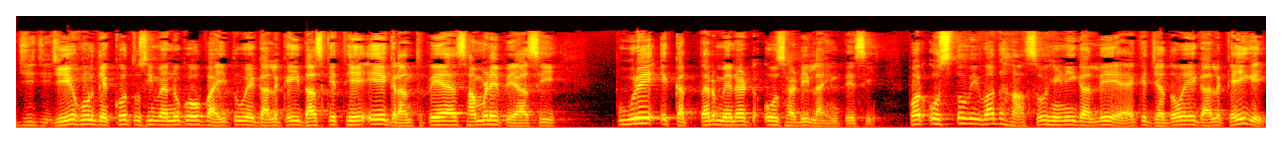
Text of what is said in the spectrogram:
ਜੀ ਜੀ। ਜੇ ਹੁਣ ਦੇਖੋ ਤੁਸੀਂ ਮੈਨੂੰ ਕਹੋ ਭਾਈ ਤੂੰ ਇਹ ਗੱਲ ਕਹੀ ਦੱਸ ਕਿੱਥੇ ਇਹ ਗ੍ਰੰਥ ਪਿਆ ਸਾਹਮਣੇ ਪਿਆ ਸੀ। ਪੂਰੇ 71 ਮਿੰਟ ਉਹ ਸਾਡੀ ਲਾਈਨ ਤੇ ਸੀ। ਪਰ ਉਸ ਤੋਂ ਵੀ ਵੱਧ ਹਾਸੋਹੀਣੀ ਗੱਲ ਇਹ ਹੈ ਕਿ ਜਦੋਂ ਇਹ ਗੱਲ ਕਹੀ ਗਈ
